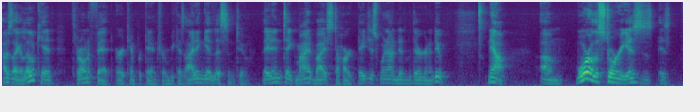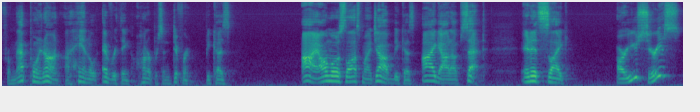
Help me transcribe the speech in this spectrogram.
I was like a little kid throwing a fit or a temper tantrum because I didn't get listened to. They didn't take my advice to heart. They just went out and did what they were going to do. Now, um, moral of the story is, is, is from that point on, I handled everything 100% different because I almost lost my job because I got upset. And it's like, are you serious?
